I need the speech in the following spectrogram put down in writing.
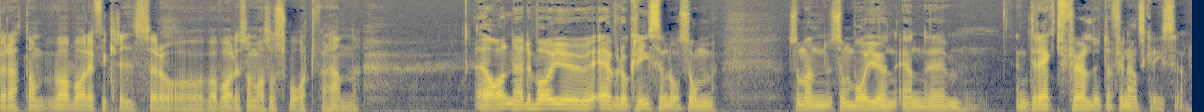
berätta om vad var det för kriser och vad var det som var så svårt för henne? Ja, nej, det var ju eurokrisen då som, som, man, som var ju en, en, eh, en direkt följd av finanskrisen.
